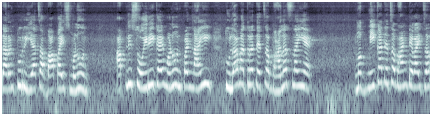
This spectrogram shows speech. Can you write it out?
कारण तू रियाचा बाप आहेस म्हणून. आपली सोयरी काय म्हणून पण नाही तुला मात्र त्याचं भानच नाही आहे मग मी का त्याचं भान ठेवायचं?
